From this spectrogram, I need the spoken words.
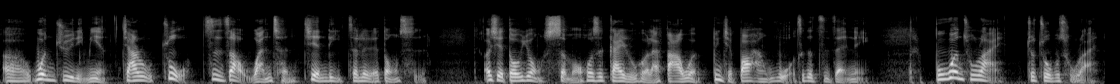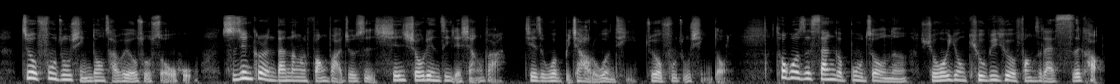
呃问句里面加入做、制造、完成、建立这类的动词，而且都用什么或是该如何来发问，并且包含我这个字在内。不问出来就做不出来，只有付诸行动才会有所收获。实现个人担当的方法就是先修炼自己的想法。接着问比较好的问题，最后付诸行动。透过这三个步骤呢，学会用 Q B Q 的方式来思考。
